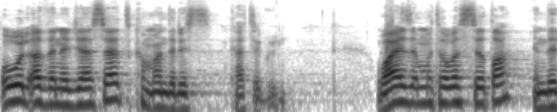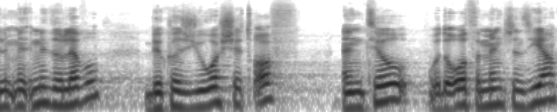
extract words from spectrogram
all other najasat come under this category Why is it mutawassita in the middle level? Because you wash it off until what the author mentions here.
